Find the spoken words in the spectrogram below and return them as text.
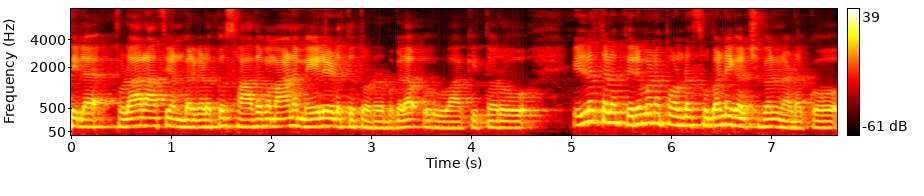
சில துளாராசி அன்பர்களுக்கு சாதகமான மேலெடுத்து தொடர்புகளை உருவாக்கி தரும். இல்லத்தில் திருமணம் போன்ற சுப நிகழ்ச்சிகள் நடக்கும்.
